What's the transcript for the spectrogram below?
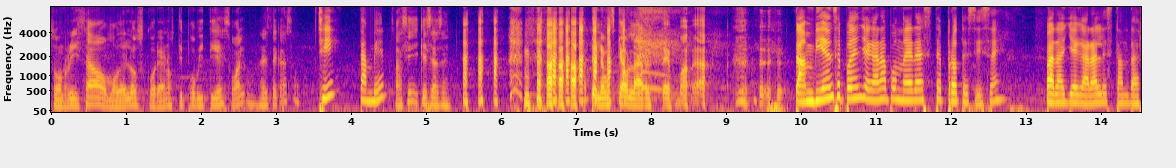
sonrisa o modelos coreanos tipo BTS o algo, en este caso. Sí, también. ¿Ah, sí? ¿Qué se hace? Tenemos que hablar el tema. También se pueden llegar a poner este prótesis, ¿eh? Para llegar al estándar.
